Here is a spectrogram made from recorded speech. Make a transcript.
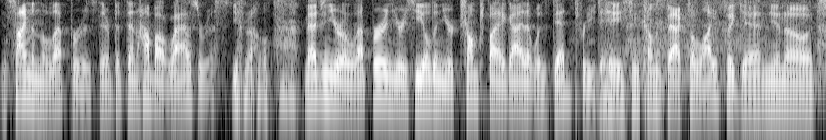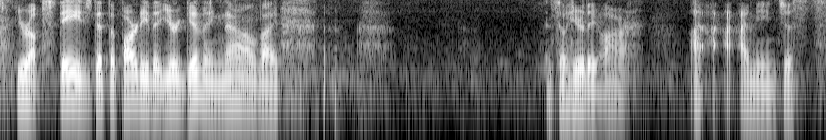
and Simon the leper is there, but then how about Lazarus? You know, imagine you're a leper and you're healed and you're trumped by a guy that was dead three days and comes back to life again. You know, you're upstaged at the party that you're giving now by. And so here they are. I, I, I mean, just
